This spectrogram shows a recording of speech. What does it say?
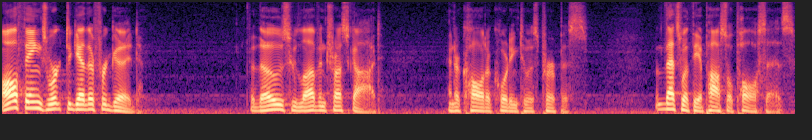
All things work together for good for those who love and trust God and are called according to his purpose. That's what the Apostle Paul says.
